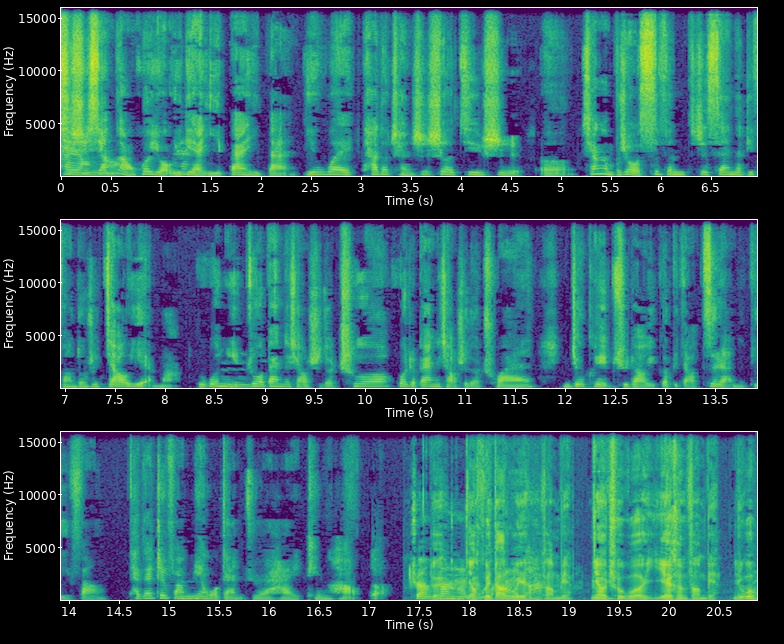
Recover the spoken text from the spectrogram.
其实香港会有一点一半一半，因为它的城市设计是，呃，香港不是有四分之三的地方都是郊野嘛？如果你坐半个小时的车或者半个小时的船，你就可以去到一个比较自然的地方。它在这方面我感觉还挺好的，转换还要回大陆也很方便，你 要出国也很方便。如果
